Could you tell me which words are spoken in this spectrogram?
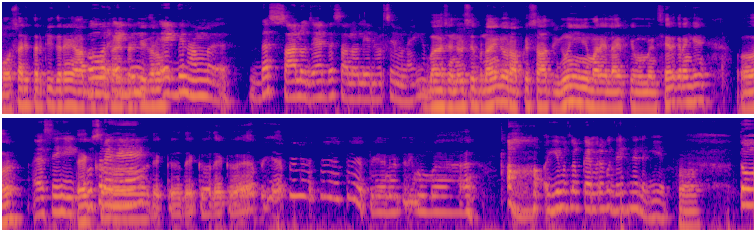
बहुत सारी तरक्की करें आप भी बहुत सारी तरक्की करो। एक दिन हम दस साल हो जाए दस साल वाली एनिवर्सरी मनाएँगे। बस एनिवर्सरी बनाएँगे और आपके साथ यूँ ही हमारे लाइफ के मोमेंट शेयर करेंगे। और ऐसे ही खुश रहे। देखो देखो देखो happy happy happy happy anniversary मम्मा ये मतलब कैमरे को देखने लगी है। हाँ। तो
